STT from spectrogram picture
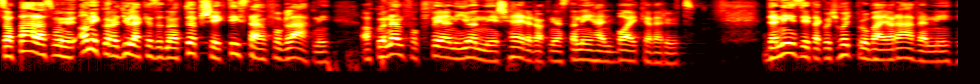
Szóval Pál azt mondja, hogy amikor a gyülekezetben a többség tisztán fog látni, akkor nem fog félni jönni és helyre rakni azt a néhány bajkeverőt. De nézzétek, hogy hogy próbálja rávenni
